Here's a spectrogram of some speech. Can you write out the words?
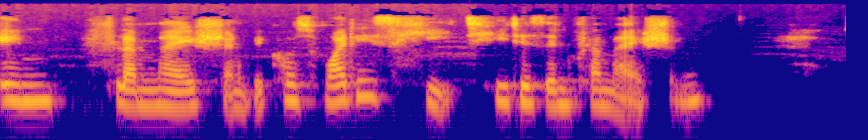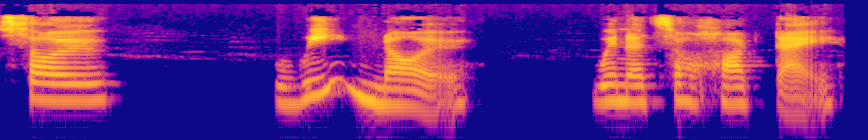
inflammation, because what is heat? Heat is inflammation. So we know when it's a hot day,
